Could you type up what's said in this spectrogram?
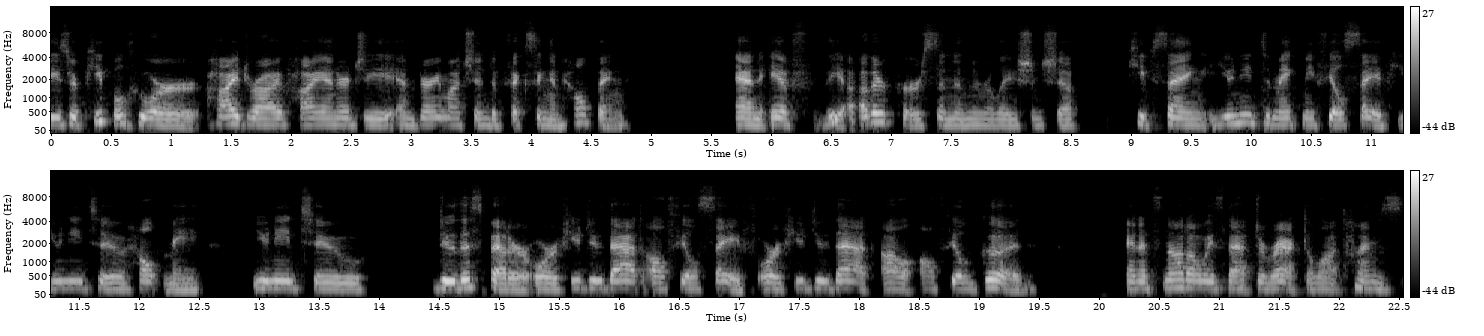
these are people who are high drive, high energy, and very much into fixing and helping. And if the other person in the relationship keeps saying, You need to make me feel safe, you need to help me, you need to do this better, or if you do that, I'll feel safe, or if you do that, I'll I'll feel good. And it's not always that direct. A lot of times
